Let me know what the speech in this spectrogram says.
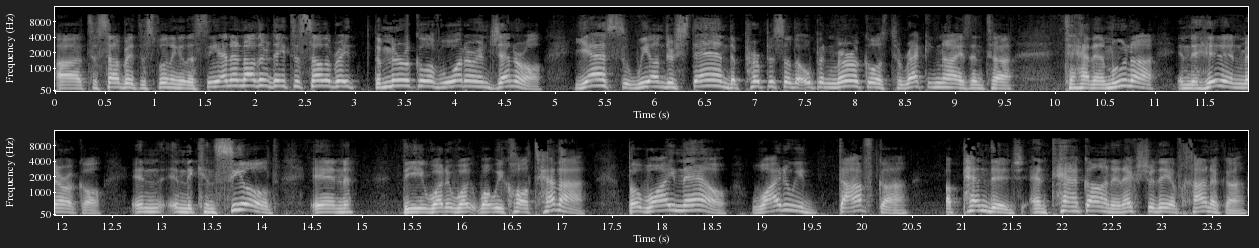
uh, to celebrate the splitting of the sea, and another day to celebrate the miracle of water in general. Yes, we understand the purpose of the open miracle is to recognize and to, to have emuna in the hidden miracle in, in the concealed, in the what, what, what we call teva. But why now? Why do we dafka, appendage, and tack on an extra day of Hanukkah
